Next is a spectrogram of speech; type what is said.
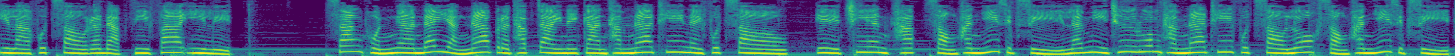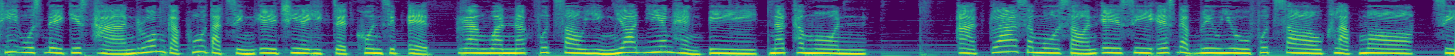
กีฬาฟุตซอลระดับฟีฟ่าอีลิต สร้างผลงานได้อย่างน่าประทับใจในการทำหน้าที่ในฟุตซอลเอเชียนคัพ 2024 และมีชื่อร่วมทำหน้าที่ฟุตซอลโลก 2024 ที่อุซเบกิสถานร่วมกับผู้ตัดสินเอเชียอีก 7 คน 11 รางวัลนักฟุตซอลหญิงยอดเยี่ยมแห่งปี นัทมน อาจกล้าสโมสร ACSWU ฟุตซอลคลับมอ ศรี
